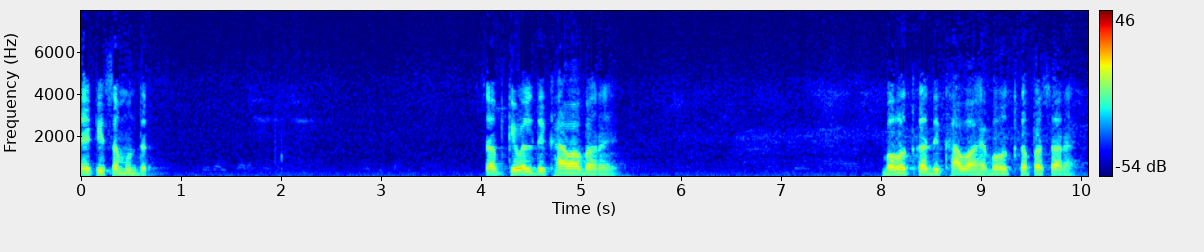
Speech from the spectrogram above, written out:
एक ही समुद्र। सब केवल दिखावा भर है। बहुत का दिखावा है बहुत का पसारा है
